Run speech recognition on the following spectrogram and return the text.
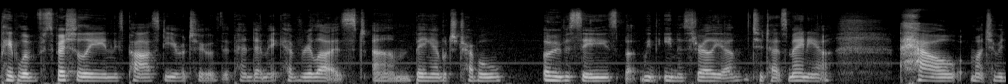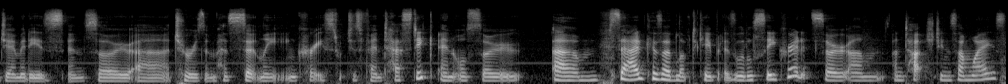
people have, especially in this past year or two of the pandemic, have realised um, being able to travel overseas but within Australia to Tasmania how much of a gem it is. And so uh, tourism has certainly increased, which is fantastic and also um, sad because I'd love to keep it as a little secret. It's so um, untouched in some ways.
